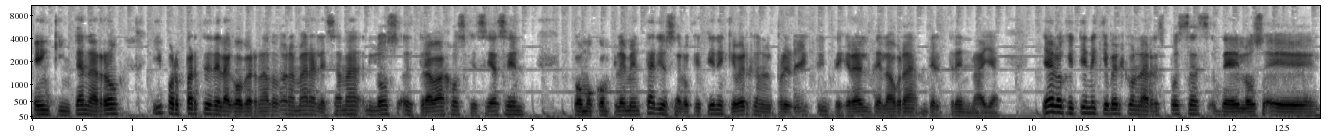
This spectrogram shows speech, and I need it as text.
en Quintana Roo y por parte de la gobernadora Mara Lezama los eh, trabajos que se hacen como complementarios a lo que tiene que ver con el proyecto integral de la obra del tren Maya. Ya lo que tiene que ver con las respuestas de los eh,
